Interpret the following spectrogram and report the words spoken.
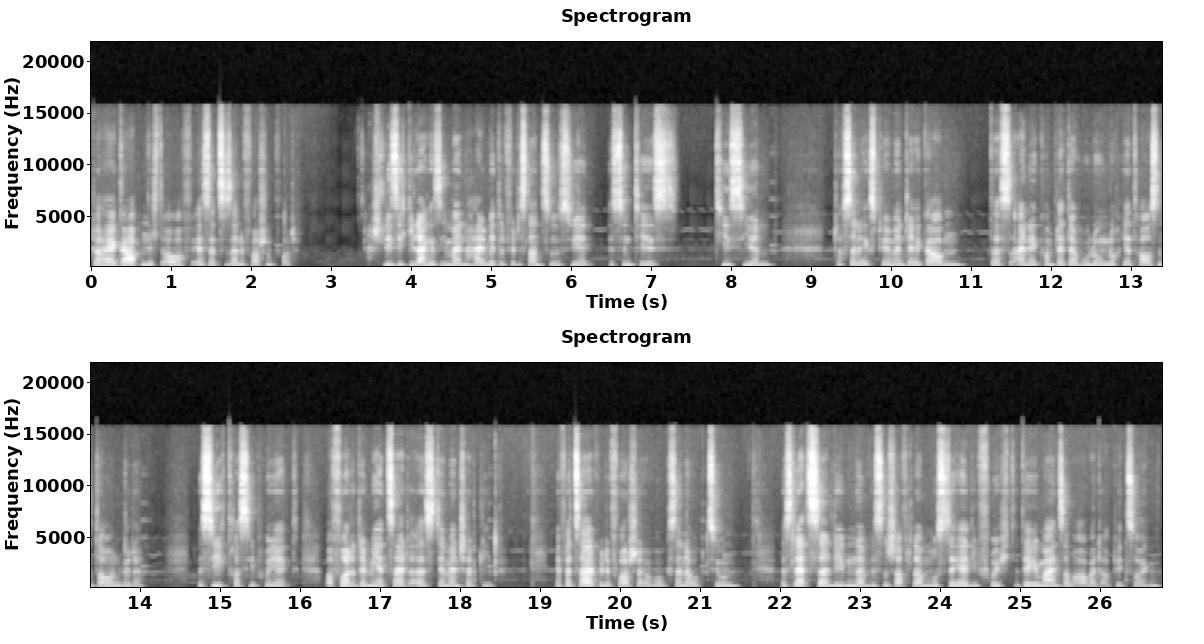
Doch er gab nicht auf, er setzte seine Forschung fort. Schließlich gelang es ihm, ein Heilmittel für das Land zu synthetisieren. Doch seine Experimente ergaben, dass eine komplette Erholung noch Jahrtausende dauern würde. Das Yggdrasil-Projekt erforderte mehr Zeit, als der Menschheit blieb. Der verzweifelte Forscher erwog seine Optionen. Als letzter lebender Wissenschaftler musste er die Früchte der gemeinsamen Arbeit abbezeugen.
